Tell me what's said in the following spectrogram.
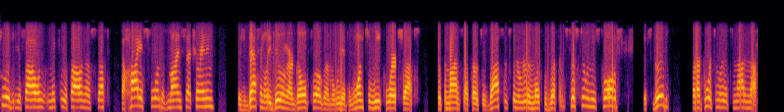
sure that you're following, make sure you're following our stuff. The highest form of mindset training is definitely doing our gold program where we have once a week workshops with the mindset coaches. That's what's going to really make the difference. Just doing these calls, it's good, but unfortunately, it's not enough.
